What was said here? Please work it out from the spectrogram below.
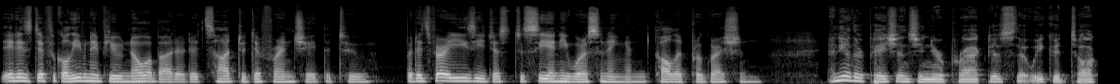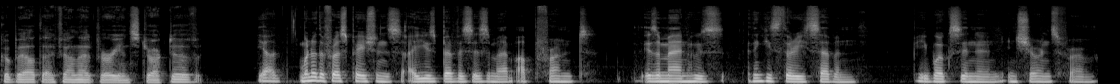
it is difficult, even if you know about it, it's hard to differentiate the two. But it's very easy just to see any worsening and call it progression. Any other patients in your practice that we could talk about? I found that very instructive. Yeah, one of the first patients I used bevacizumab up front is a man who's, I think he's 37. He works in an insurance firm.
